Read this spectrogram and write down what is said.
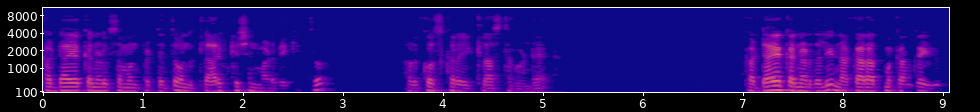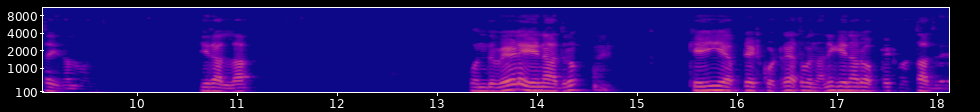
ಕಡ್ಡಾಯ ಕನ್ನಡಕ್ಕೆ ಸಂಬಂಧಪಟ್ಟಂತೆ ಒಂದು ಕ್ಲಾರಿಫಿಕೇಶನ್ ಮಾಡಬೇಕಿತ್ತು. ಅದಕ್ಕೋಸ್ಕರ ಈ ಕ್ಲಾಸ್ ತಗೊಂಡೆ. ಕಡ್ಡಾಯ ಕನ್ನಡದಲ್ಲಿ ನಕಾರಾತ್ಮಕ ಅಂಕ ಇರುತ್ತಾ ಇರಲ್ವಾ ಅಂತ. ಇರಲ್ಲ. ಒಂದು ವೇಳೆ ಏನಾದರೂ ಕೆ ಇ ಅಪ್ಡೇಟ್ ಕೊಟ್ಟರೆ ಅಥವಾ ನನಗೇನಾದ್ರು ಅಪ್ಡೇಟ್ ಗೊತ್ತಾದರೆ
